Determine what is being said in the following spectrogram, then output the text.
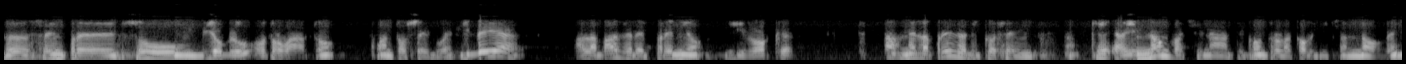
eh, sempre su BioBlu ho trovato quanto segue. L'idea alla base del premio IVOC sta nella presa di coscienza che ai non vaccinati contro la Covid-19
